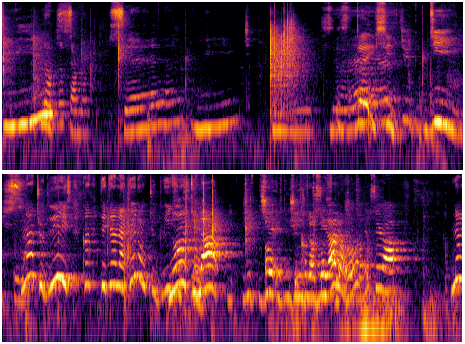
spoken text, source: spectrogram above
6, Non, ça, c'est à moi. 7, 8, 9, ici, 10. Non, tu glisses. Quand tu étais à la queue, donc tu glisses. Non, j'étais là. J'ai- j'ai traversé là, alors j'ai traversé là. Non,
